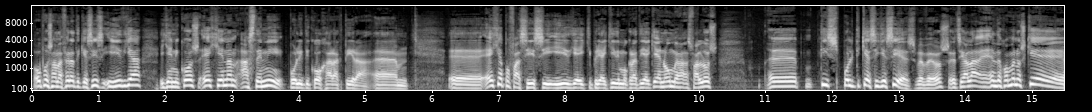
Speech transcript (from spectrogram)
όπως αναφέρατε κι εσείς η ίδια γενικώς έχει έναν ασθενή πολιτικό χαρακτήρα. Ε, ε, έχει αποφασίσει η ίδια η Κυπριακή Δημοκρατία και εννοούμε ασφαλώς ε, τις πολιτικές ηγεσίες βεβαίως έτσι, αλλά ενδεχομένως και,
